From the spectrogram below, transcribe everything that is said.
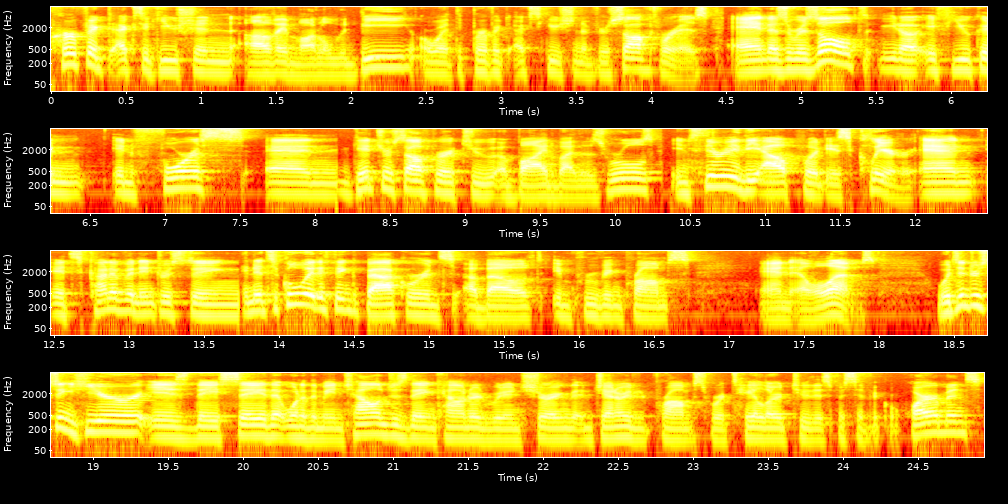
perfect execution of a model would be or what the perfect execution of your software is. And as a result, you know, if you can enforce and get your software to abide by those rules, in theory, the output is clear. And it's kind of an interesting, and it's a cool way to think backwards about improving prompts and LLMs. What's interesting here is they say that one of the main challenges they encountered when ensuring that generated prompts were tailored to the specific requirements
